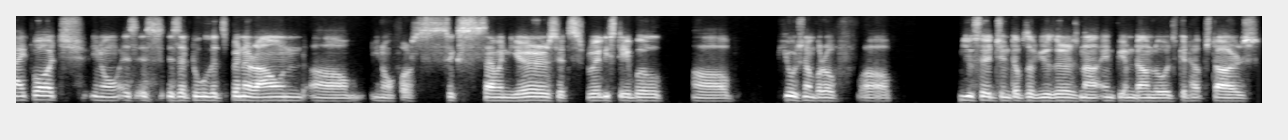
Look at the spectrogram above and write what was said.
Nightwatch, you know, is is is a tool that's been around, um, you know, for six seven years. It's really stable. Uh, huge number of uh, usage in terms of users now, npm downloads, GitHub stars.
